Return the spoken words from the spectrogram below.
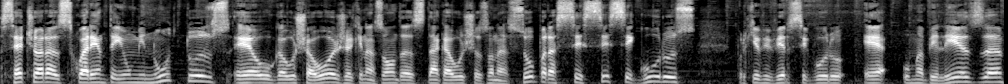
7 horas 41 minutos é o Gaúcha hoje, aqui nas ondas da Gaúcha Zona Sul, para CC Seguros, porque viver seguro é uma beleza.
